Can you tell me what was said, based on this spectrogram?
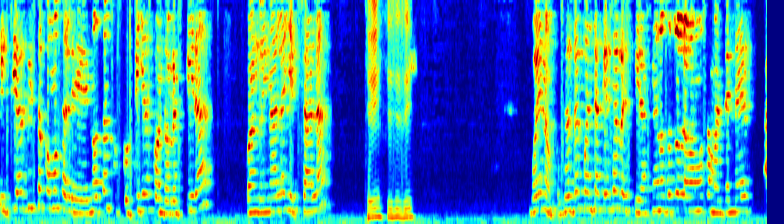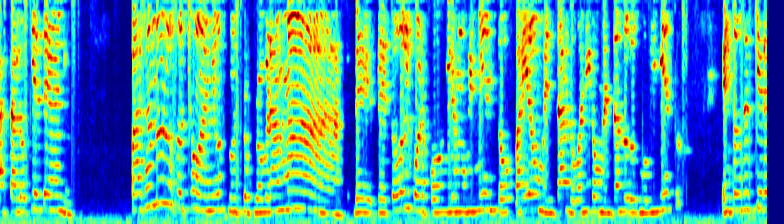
y si has visto cómo se le notan sus costillas cuando respira, cuando inhala y exhala. Sí, sí, sí, sí. Bueno, pues haz de cuenta que esa respiración nosotros la vamos a mantener hasta los siete años. Pasando los ocho años, nuestro programa de, de, todo el cuerpo y de movimiento va a ir aumentando, van a ir aumentando los movimientos. Entonces quiere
